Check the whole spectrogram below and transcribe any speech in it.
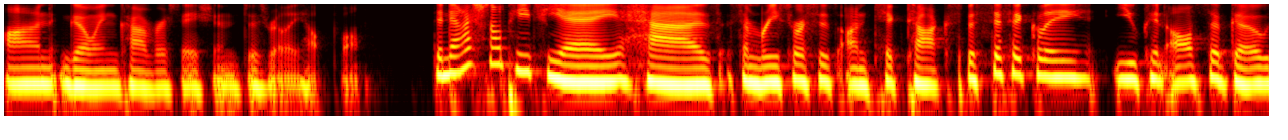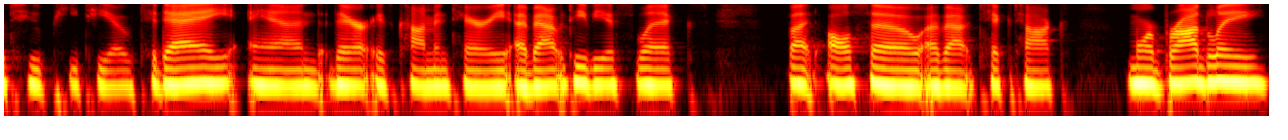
ongoing conversations is really helpful. The National PTA has some resources on TikTok. Specifically, you can also go to PTO Today, and there is commentary about devious licks, but also about TikTok more broadly.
